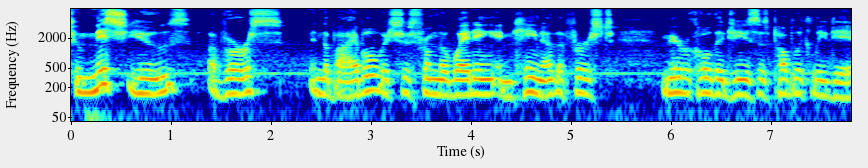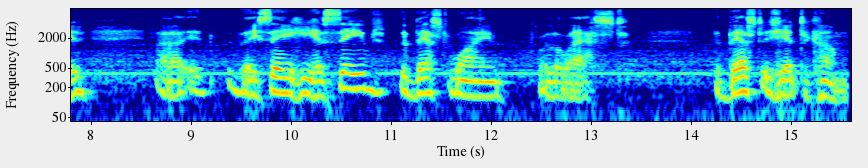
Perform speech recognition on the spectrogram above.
To misuse a verse in the Bible, which is from the wedding in Cana, the first miracle that Jesus publicly did. Uh, it, they say he has saved the best wine for the last. The best is yet to come.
